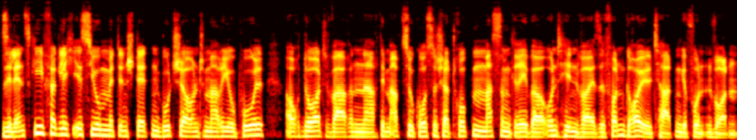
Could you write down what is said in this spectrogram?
Zelensky verglich Isium mit den Städten Butscha und Mariupol. Auch dort waren nach dem Abzug russischer Truppen Massengräber und Hinweise von Gräueltaten gefunden worden.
